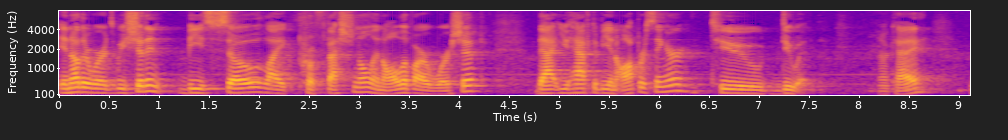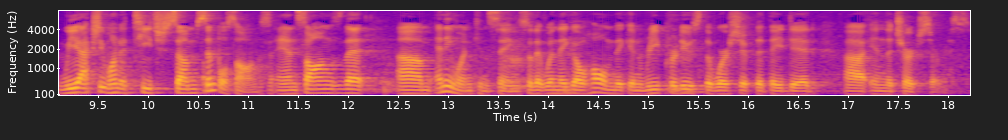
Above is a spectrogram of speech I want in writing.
In other words, we shouldn't be so like professional in all of our worship that you have to be an opera singer to do it. Okay? We actually want to teach some simple songs and songs that um, anyone can sing so that when they go home, they can reproduce the worship that they did uh, in the church service.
